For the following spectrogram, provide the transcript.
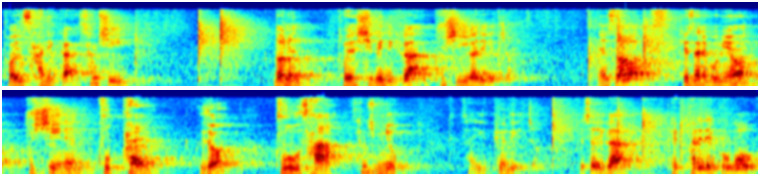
더해서 4니까 3C. 너는 더해서 10이니까 9C2가 되겠죠. 그래서 계산해 보면 9C는 98, 그죠? 9, 4, 36. 이렇게 표현 되겠죠. 그래서 얘가 108이 될 거고,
